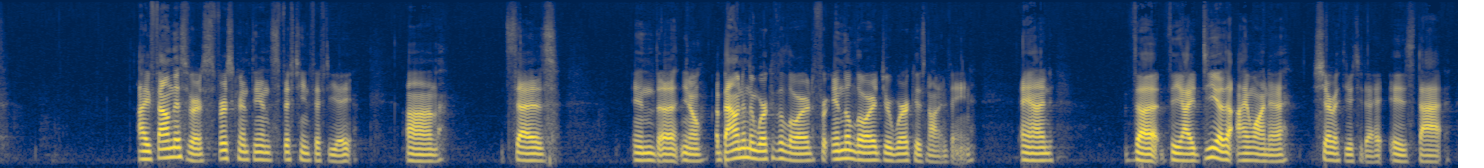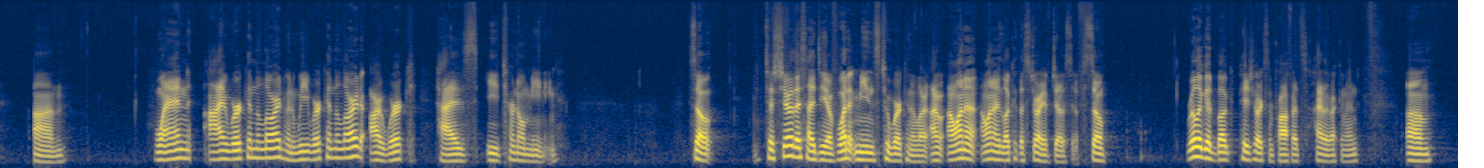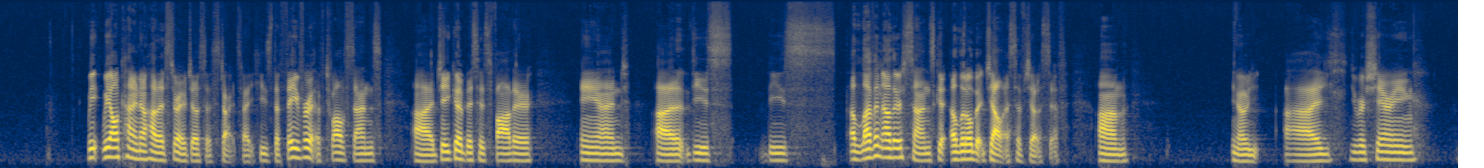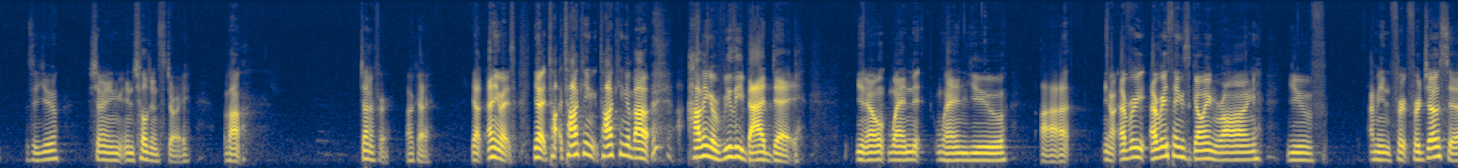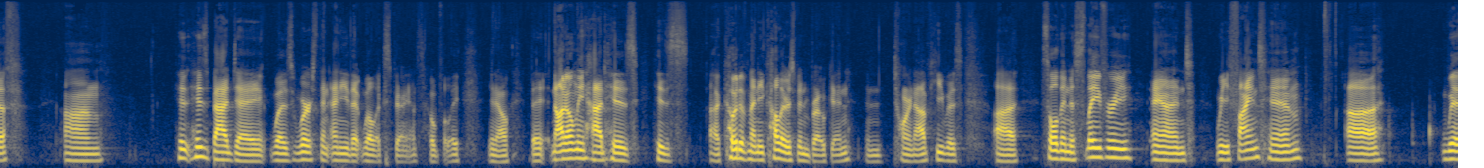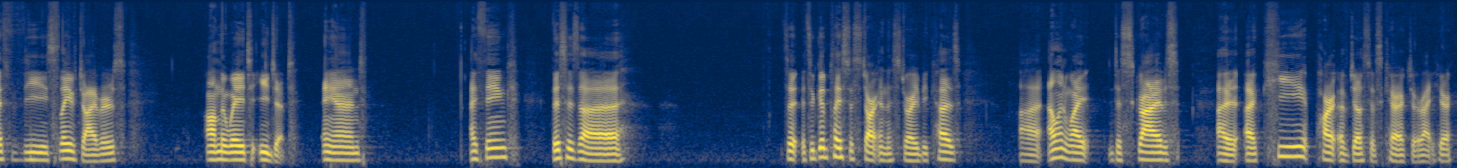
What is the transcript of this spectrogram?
I found this verse, 1 Corinthians 15 58. Um, it says, in the, you know, abound in the work of the Lord, for in the Lord your work is not in vain. And the, the idea that I want to share with you today is that um, when I work in the Lord, when we work in the Lord, our work has eternal meaning. So to share this idea of what it means to work in the Lord, I, I want to I wanna look at the story of Joseph. So, really good book, Patriarchs and Prophets, highly recommend. Um, we, we all kind of know how the story of Joseph starts, right? He's the favorite of 12 sons. Uh, Jacob is his father, and uh, these, these 11 other sons get a little bit jealous of Joseph. Um, you know, uh, you were sharing, was it you? Sharing in children's story about Jennifer. Okay. Yeah. Anyways, yeah. T- talking talking about having a really bad day. You know, when when you uh, you know every everything's going wrong. You've, I mean, for for Joseph, um, his his bad day was worse than any that we'll experience. Hopefully, you know, they not only had his his uh, coat of many colors been broken and torn up, he was uh, sold into slavery and we find him uh, with the slave drivers on the way to Egypt. And I think this is a it's a, it's a good place to start in this story because uh, Ellen White describes a, a key part of Joseph's character right here,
